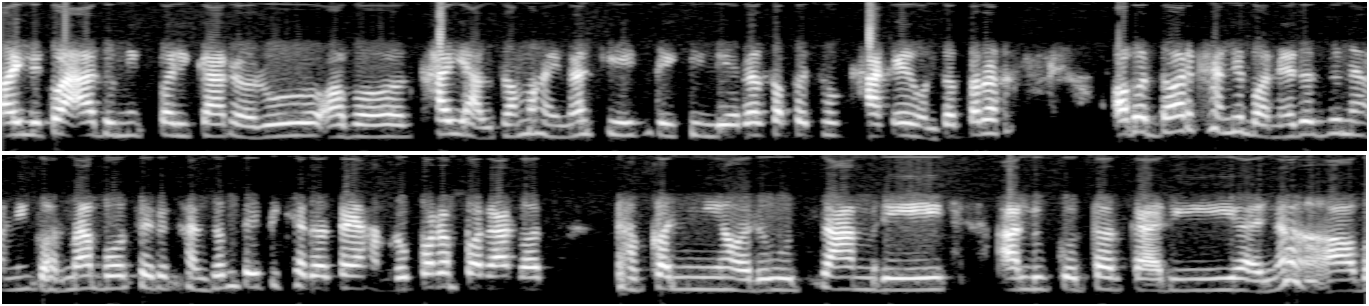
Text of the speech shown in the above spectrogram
अहिलेको आधुनिक परिकारहरू अब खाइहाल्छौँ होइन? केकदेखि लिएर सबै थोक खाएकै हुन्छ। तर अब दर खाने भनेर जुन हामी घरमा बसेर खान्छौँ त्यतिखेर चाहिँ हाम्रो परम्परागत ढकनीहरू चाम्रे आलुको तरकारी होइन? अब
